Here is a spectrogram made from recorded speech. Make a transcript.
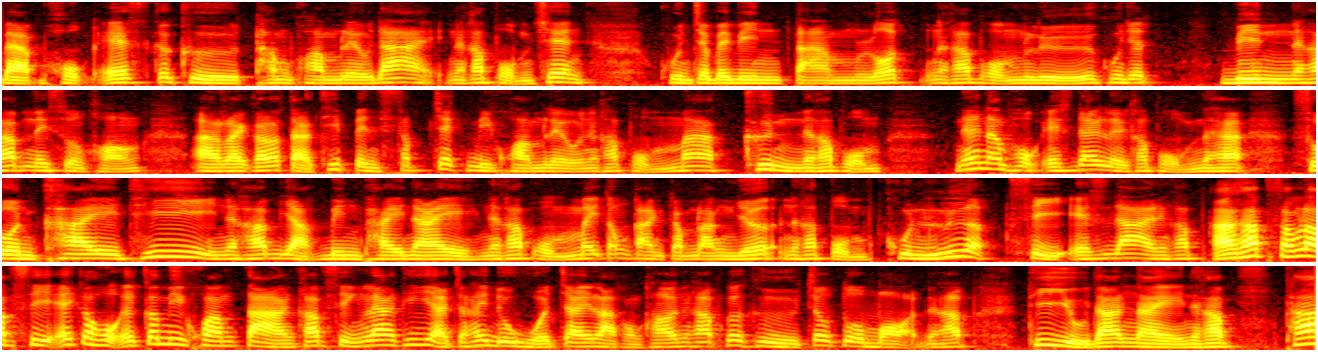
แบบ 6S ก็คือทำความเร็วได้นะครับผมเช่น คุณจะไปบินตามรถนะครับผมหรือคุณจะ บินนะครับในส่วนของอะไรก็แล้วแต่ที่เป็น subject มีความเร็วนะครับผมมากขึ้นนะครับผม แนะนำ 6S ได้เลยครับผมนะฮะส่วนใครที่นะครับอยากบินภายในนะครับผมไม่ต้องการกำลังเยอะนะครับผมคุณเลือก 4S ได้นะครับอ่าครับสำหรับ 4S กับ 6S ก็มีความต่างครับ สิ่งแรกที่อยากจะให้ดูหัวใจหลักของเขานะครับก็คือเจ้าตัวบอร์ดนะครับที่อยู่ด้านในนะครับถ้า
